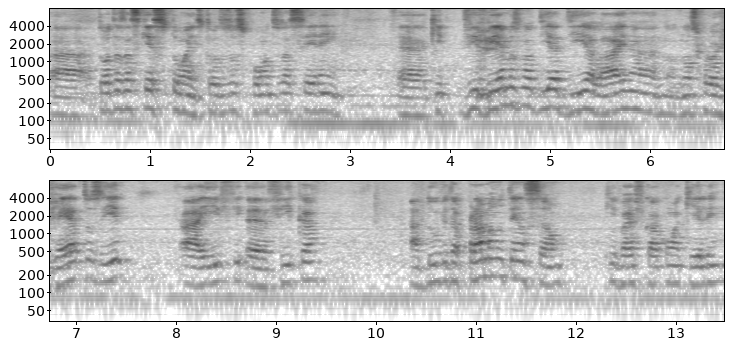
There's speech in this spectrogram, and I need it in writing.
a todas as questões, todos os pontos a serem é, que vivemos no dia a dia lá e na, no, nos projetos e aí fica a dúvida para manutenção que vai ficar com aquele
